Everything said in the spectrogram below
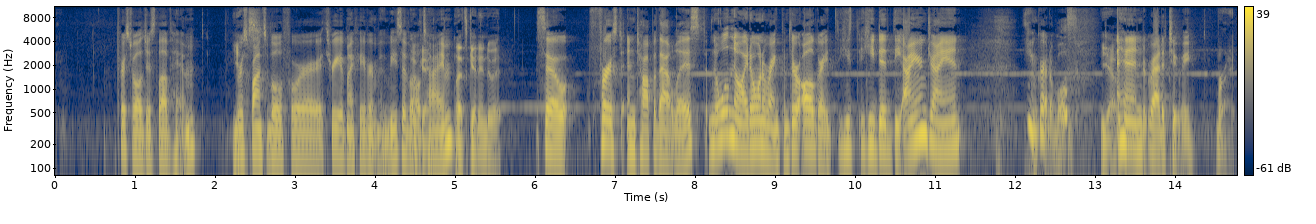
First of all, just love him. Yes. Responsible for three of my favorite movies of all time. Let's get into it. So first and top of that list. No, well, no, I don't want to rank them. They're all great. He he did The Iron Giant, The Incredibles, Yeah. and Ratatouille. right.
